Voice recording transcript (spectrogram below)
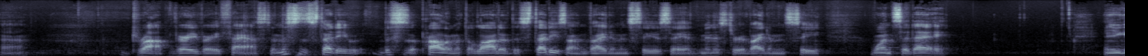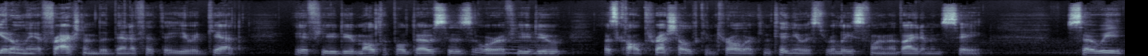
uh, drop very, very fast. And this is a study, this is a problem with a lot of the studies on vitamin C is they administer vitamin C once a day. And you get only a fraction of the benefit that you would get if you do multiple doses or if mm-hmm. you do mm-hmm. what's called threshold control or continuous release form of vitamin C. So we,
